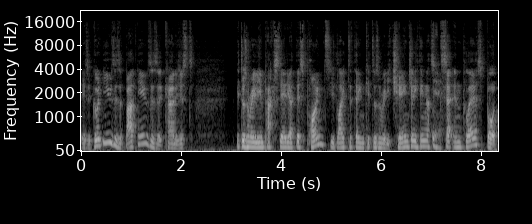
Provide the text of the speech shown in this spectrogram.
is it good news? Is it bad news? Is it kind of just it doesn't really impact Stadia at this point? You'd like to think it doesn't really change anything that's Yeah. set in place, but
